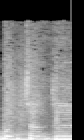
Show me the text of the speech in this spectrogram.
我唱着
